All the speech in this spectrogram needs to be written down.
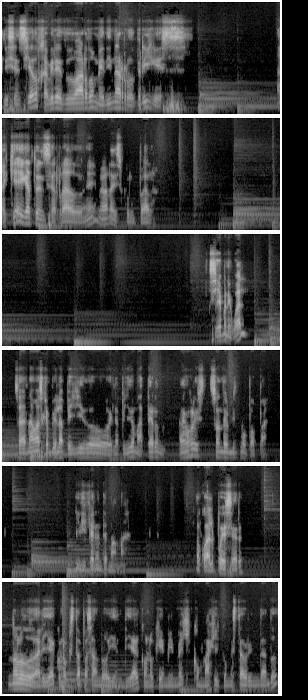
licenciado Javier Eduardo Medina Rodríguez. Aquí hay gato encerrado, ¿eh? Me van a disculpar. ¿Se llaman igual? O sea, nada más cambió el apellido, el apellido materno. A lo mejor son del mismo papá. Y diferente mamá. Lo cual puede ser. No lo dudaría con lo que está pasando hoy en día, con lo que mi México mágico me está brindando.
